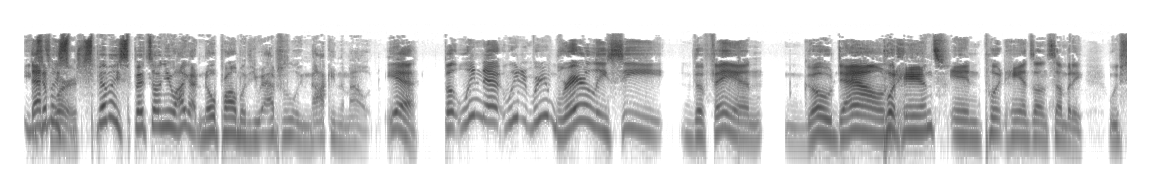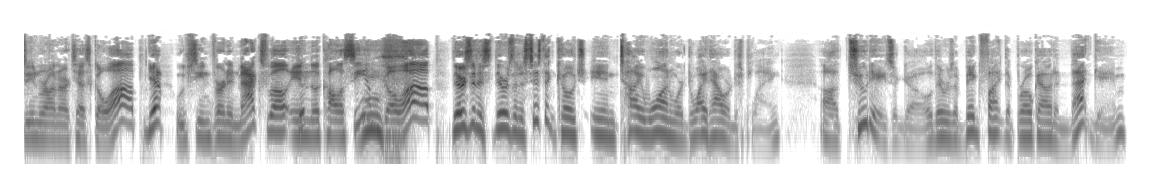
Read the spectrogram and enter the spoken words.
That's somebody, worse. Somebody spits on you. I got no problem with you absolutely knocking them out. Yeah, but we ne- we we rarely see the fan go down, Put hands. and put hands on somebody. We've seen Ron Artest go up. Yep. We've seen Vernon Maxwell in the Coliseum Oof. go up. There's an there was an assistant coach in Taiwan where Dwight Howard is playing. Uh, two days ago, there was a big fight that broke out in that game.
